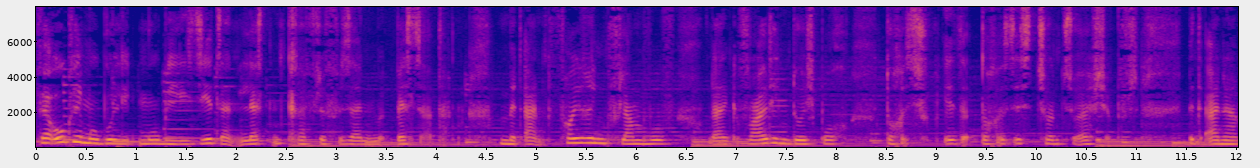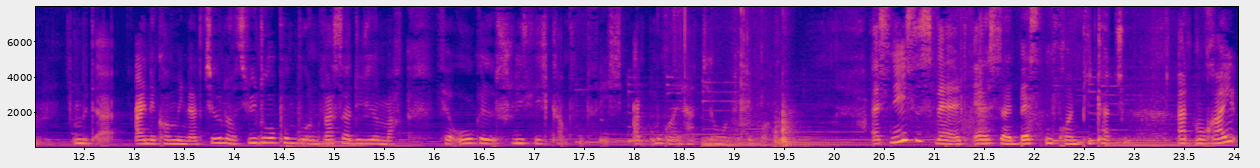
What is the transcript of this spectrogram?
Verokel mobilisiert seine letzten Kräfte für seine beste Attacken mit einem feurigen Flammenwurf und einem gewaltigen Durchbruch, doch es, doch es ist schon zu erschöpft. Mit einer mit einer Kombination aus Hydropumpe und Wasserdüse macht Verokel schließlich kampfunfähig. Admurai hat die Runde gewonnen. Als nächstes wählt er seinen besten Freund Pikachu. Admurai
